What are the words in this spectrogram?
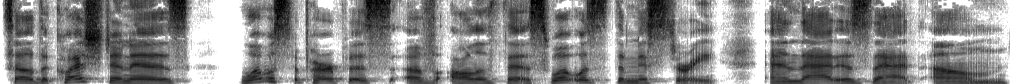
So the question is, what was the purpose of all of this? What was the mystery? And that is that, um,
